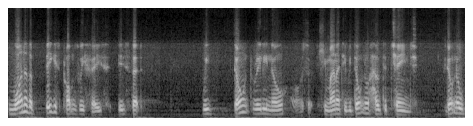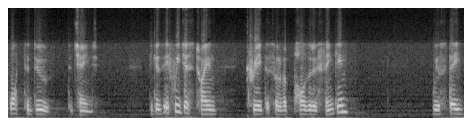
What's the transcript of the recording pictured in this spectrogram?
one of the biggest problems we face is that we don't really know, or humanity, we don't know how to change. We don't know what to do to change. Because if we just try and create this sort of a positive thinking, we'll stay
